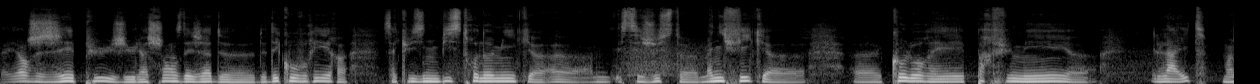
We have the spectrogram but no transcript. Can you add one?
D'ailleurs, j'ai pu, j'ai eu la chance déjà de, découvrir sa cuisine bistronomique. Euh, c'est juste magnifique, euh, coloré, parfumé. light. Moi,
